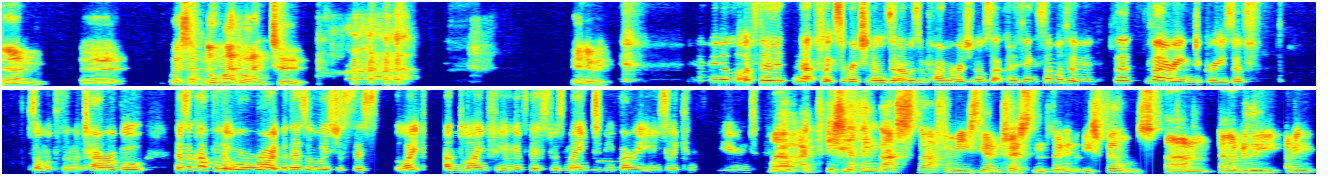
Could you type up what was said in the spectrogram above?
um, uh, let's have Nomadland too. anyway, mean, a lot of the Netflix originals and Amazon Prime originals, that kind of thing, some of them, they're varying degrees of, some of them are terrible. There's a couple that were all right, but there's always just this like underlying feeling of this was made to be very easily consumed. well, I, you see, I think that's that for me is the interesting thing about these films. Um, and I really, I mean,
